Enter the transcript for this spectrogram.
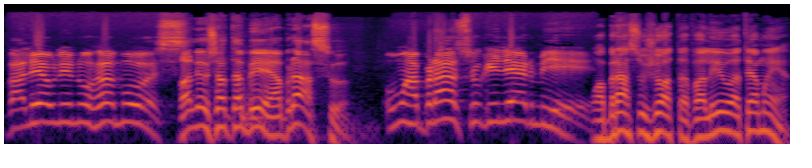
Valeu, Lino Ramos. Valeu, JB, abraço. Um abraço, Guilherme. Um abraço, Jota. Valeu, até amanhã.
